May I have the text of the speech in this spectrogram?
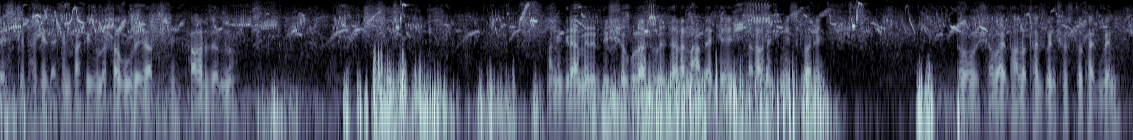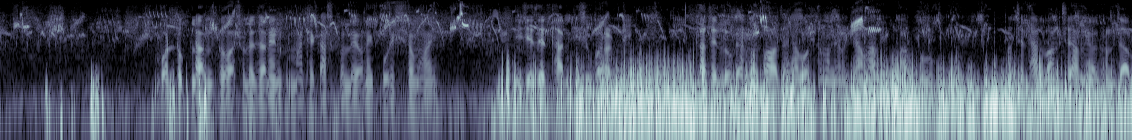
রেস্টে থাকে, দেখেন পাখিগুলো সব উড়ে যাচ্ছে খাওয়ার জন্য। মানে গ্রামের দৃশ্যগুলো আসলে যারা না দেখে তারা অনেক মিস করে। তো সবাই ভালো থাকবেন, সুস্থ থাকবেন। বড্ড ক্লান্ত আসলে জানেন, মাঠে কাজ করলে অনেক পরিশ্রম হয়। নিজেদের ধান কিছু করার নেই। কাজের লোক এখন পাওয়া যায় না বর্তমানে। ওই যে আমার আপু হচ্ছে ধান বাঁধছে আমি এখন যাব।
